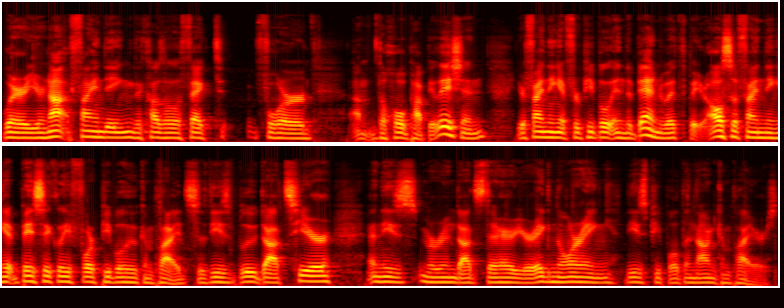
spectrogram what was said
where you're not finding the causal effect for um, the whole population. You're finding it for people in the bandwidth, but you're also finding it basically for people who complied. So these blue dots here and these maroon dots there, you're ignoring these people, the non-compliers.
